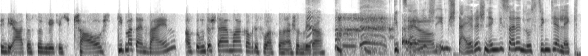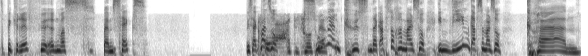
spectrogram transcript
finde ich auch, das ich wirklich, ciao, gib mir deinen Wein aus der Untersteiermark, aber das war's dann auch schon wieder. Gibt es Ja. eigentlich im Steirischen irgendwie so einen lustigen Dialektbegriff für irgendwas beim Sex? Wie sagt man so? Boah, mir- Zungenküssen. Da gab es doch einmal so, in Wien gab es einmal so Körn.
